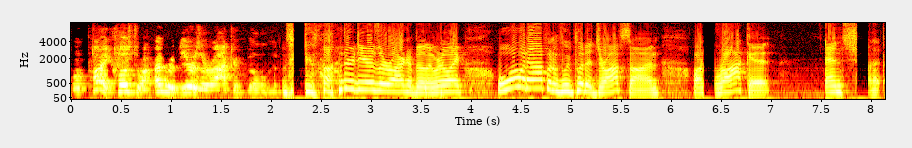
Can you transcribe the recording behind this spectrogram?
we're probably close to 100 years of rocket building. 100 years of rocket building. We're like, well, what would happen if we put a dropsonde on a rocket and shot it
